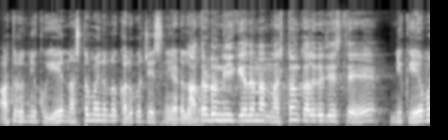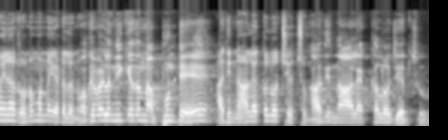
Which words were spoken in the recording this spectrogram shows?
అతడు నీకు ఏ నష్టమైనను కలుగు చేసిన ఎడలను? అతడు నీకేదన్నా నష్టం కలుగజేస్తే నీకు ఏమైనా రుణమున్న ఎడలను? ఒకవేళ నీకేదన్నా అప్పుంటే అది నా లెక్కలో చేర్చుము. అది నా లెక్కలో చేర్చు.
